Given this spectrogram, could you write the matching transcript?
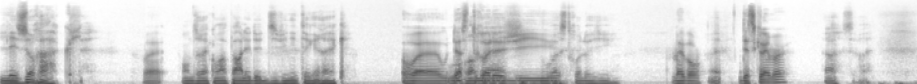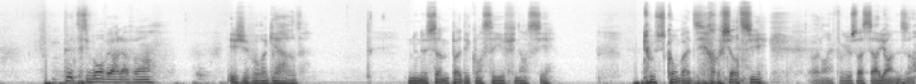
Les oracles. Ouais. On dirait qu'on va parler de divinité grecque. Ouais, ou Ou d'astrologie. Ou astrologie. Mais bon, Ouais. disclaimer. Ah, c'est vrai. Petit bond vers l'avant. Et je vous regarde. Nous ne sommes pas des conseillers financiers. Tout ce qu'on va dire aujourd'hui. Oh non, il faut que je sois sérieux en le disant.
